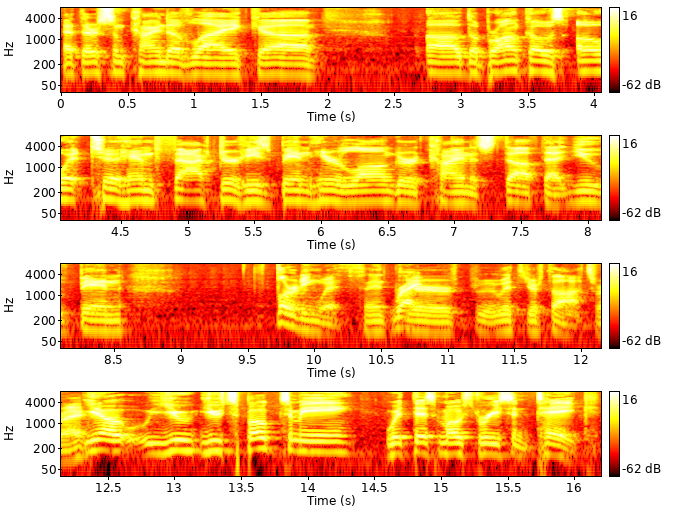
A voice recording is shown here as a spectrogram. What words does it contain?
that there's some kind of like uh, uh, the Broncos owe it to him factor he's been here longer kind of stuff that you've been flirting with Right. your with your thoughts right You know, you you spoke to me with this most recent take.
